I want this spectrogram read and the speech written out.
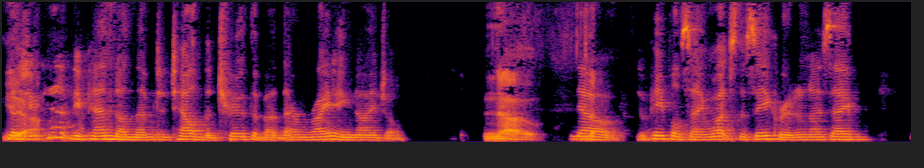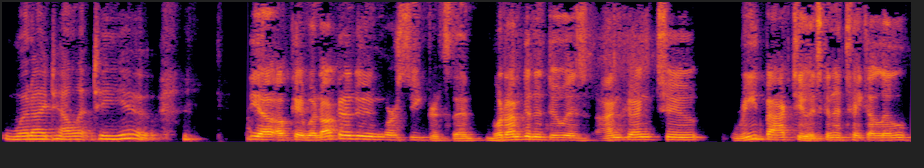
Because Yeah. you can't depend on them to tell the truth about their writing, Nigel. No. No, the people say, What's the secret? And I say, Would I tell it to you? Yeah, okay, we're not going to do any more secrets then. What I'm going to do is I'm going to read back to you. It's going to take a little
